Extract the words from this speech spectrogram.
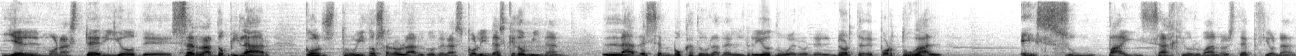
y el monasterio de Serra do Pilar, construidos a lo largo de las colinas que dominan la desembocadura del río Duero en el norte de Portugal, es un paisaje urbano excepcional,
